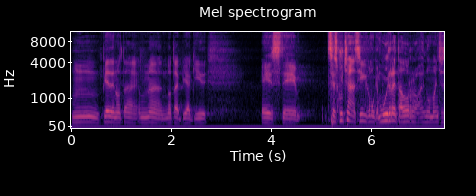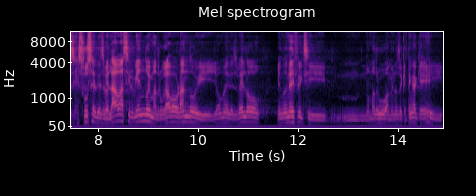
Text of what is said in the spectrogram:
un, pie de nota, una nota de pie aquí. Este, se escucha así como que muy retador. Ay, no manches, Jesús se desvelaba sirviendo y madrugaba orando y yo me desvelo viendo Netflix y mm, no madrugo a menos de que tenga que.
